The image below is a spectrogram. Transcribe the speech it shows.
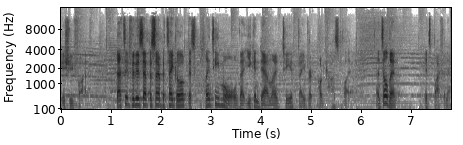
Issue 5. That's it for this episode, but take a look. There's plenty more that you can download to your favorite podcast player. Until then, it's bye for now.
